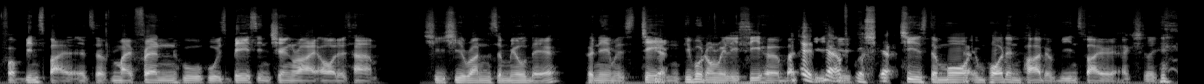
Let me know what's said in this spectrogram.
for Beanspire. It's uh, my friend who who is based in Chiang Rai all the time. She she runs a mill there. Her name is Jane. Yeah. People don't really see her, but okay, she, yeah, of course, yeah. she's the more yeah. important part of Beanspire, actually.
